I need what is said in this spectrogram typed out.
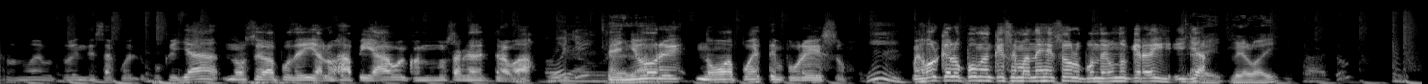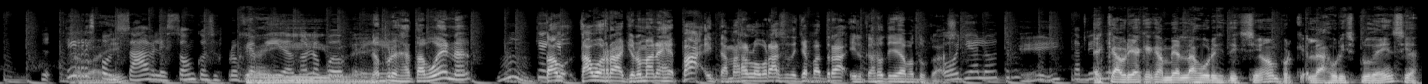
Carro nuevo, estoy en desacuerdo, porque ya no se va a poder ir a los happy hour cuando uno salga del trabajo. Oye. Señores, no apuesten por eso. Mejor que lo pongan que se maneje solo, donde uno quiera ir y ya. Ahí, míralo ahí. Qué irresponsables son con sus propias vidas. No lo puedo creer. No, pero esa está buena. ¿Qué- Está, qué- está borracho, no manejes, pa, y te amarra los brazos, te echa para atrás y el carro te lleva para tu casa. Oye al otro. ¿Estás Es que habría que cambiar la jurisdicción, porque la jurisprudencia,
